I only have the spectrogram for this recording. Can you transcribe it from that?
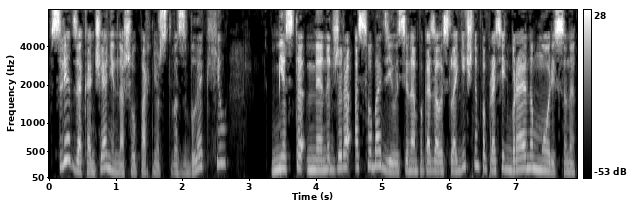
Вслед за окончанием нашего партнерства с Блэкхилл место менеджера освободилось, и нам показалось логичным попросить Брайана Моррисона,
